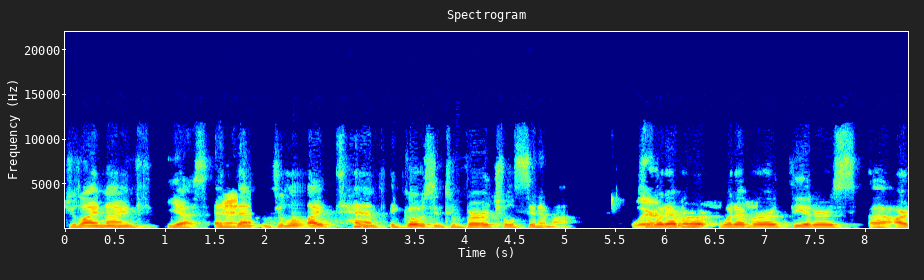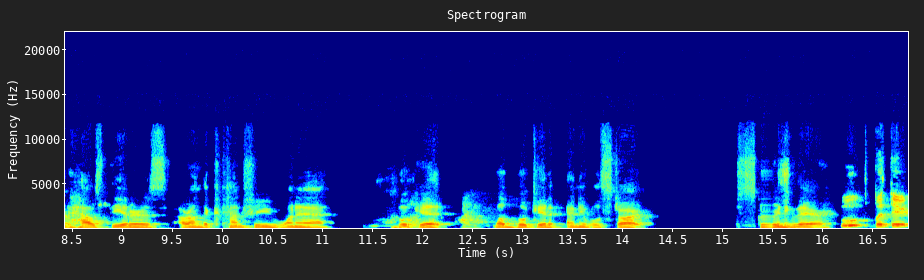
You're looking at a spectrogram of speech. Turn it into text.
July 9th, yes. And And- then July 10th, it goes into virtual cinema. Where? So whatever whatever theaters, uh, art house theaters around the country want to book it, they'll book it, and it will start screening there. Who, but they're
